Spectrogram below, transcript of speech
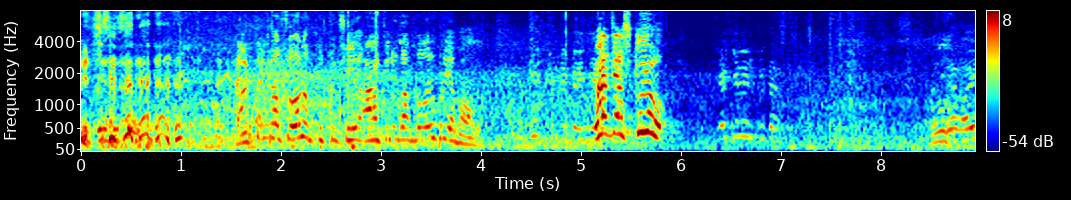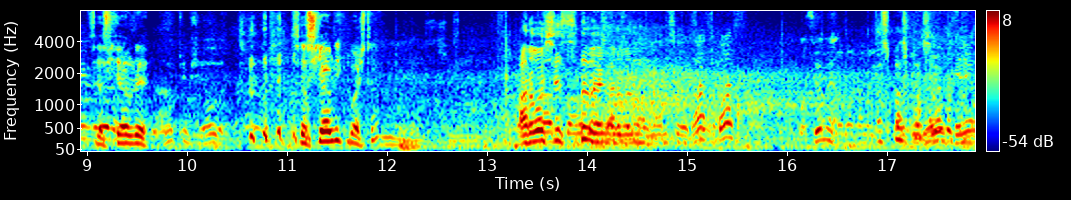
Artık nasıl oğlum? Kutu şey amfili kabloları buraya bağlı. Ver coşkuyu. Ses geldi. Yok ki bir şey abi. Ses geldi ilk başta. Araba çalışsana be seversen. Bas bas. Basıyor mu ya? Bas bas bas. Oğlum senin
